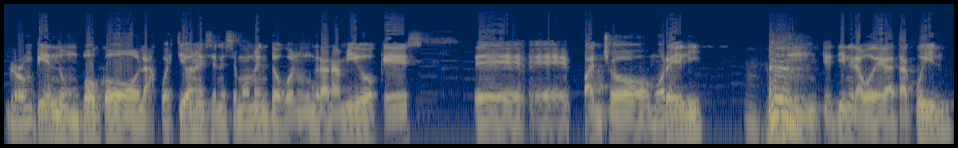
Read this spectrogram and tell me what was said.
rompiendo un poco las cuestiones en ese momento con un gran amigo que es eh, Pancho Morelli, que tiene la bodega Tacuil.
